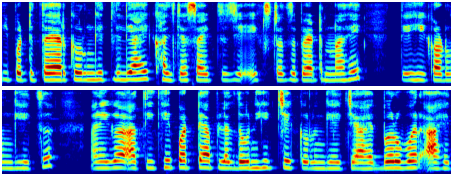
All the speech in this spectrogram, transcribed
ही पट्टी तयार करून घेतलेली आहे. खालच्या साईडचं जे एक्स्ट्राचं पॅटर्न आहे तेही काढून घ्यायचं. आणि ग आता इथे पट्ट्या आपल्याला दोन्ही चेक करून घ्यायचे आहेत. बरोबर आहेत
